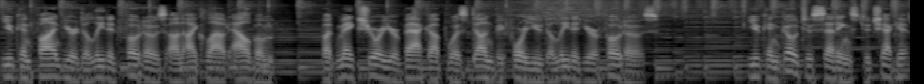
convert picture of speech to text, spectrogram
You can find your deleted photos on iCloud album, but make sure your backup was done before you deleted your photos. You can go to settings to check it.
